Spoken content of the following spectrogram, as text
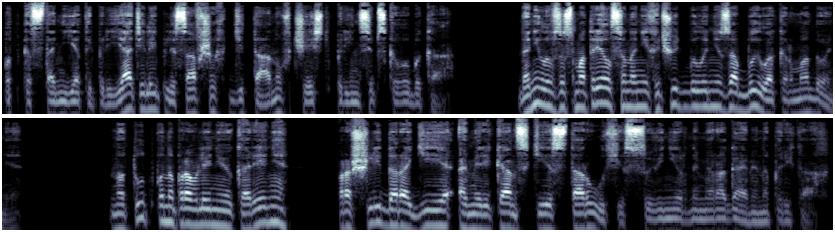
под кастаньеты приятелей, плясавших гитану в честь принципского быка. Данилов засмотрелся на них и чуть было не забыл о Кармадоне. Но тут по направлению к арене прошли дорогие американские старухи с сувенирными рогами на париках.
